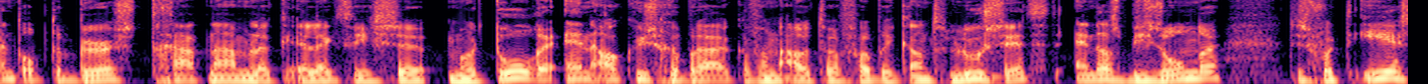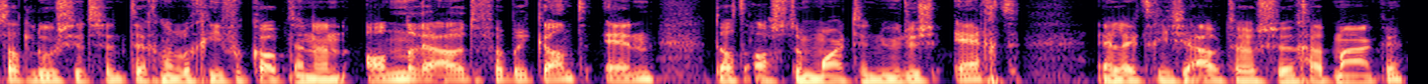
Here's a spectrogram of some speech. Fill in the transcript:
10% op de beurs. Het gaat namelijk elektrische motoren en accu's gebruiken van autofabrikant Lucid. En dat is bijzonder. Het is voor het eerst dat Lucid zijn technologie verkoopt aan een andere autofabrikant. En dat Aston Martin nu dus echt elektrische auto's gaat maken.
